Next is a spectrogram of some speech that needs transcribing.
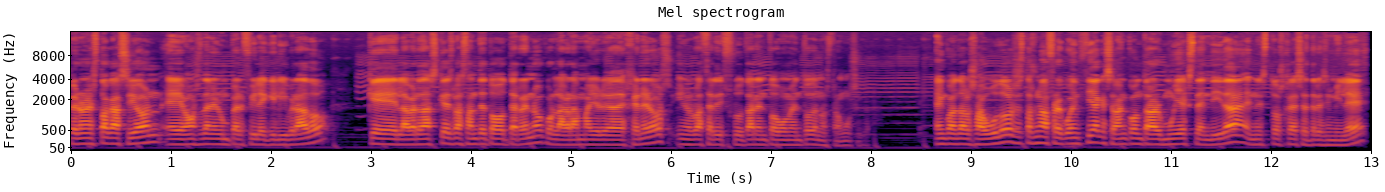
pero en esta ocasión eh, vamos a tener un perfil equilibrado que la verdad es que es bastante todoterreno con la gran mayoría de géneros y nos va a hacer disfrutar en todo momento de nuestra música. En cuanto a los agudos, esta es una frecuencia que se va a encontrar muy extendida en estos GS3000E.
